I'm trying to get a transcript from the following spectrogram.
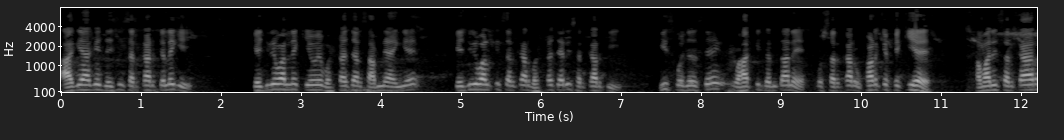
आगे आगे जैसी सरकार चलेगी, केजरीवाल ने किए हुए भ्रष्टाचार सामने आएँगे। केजरीवाल की सरकार भ्रष्टाचारी सरकार थी। इस वजह से वहाँ की जनता ने वो सरकार उखाड़ के फेंकी है। हमारी सरकार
